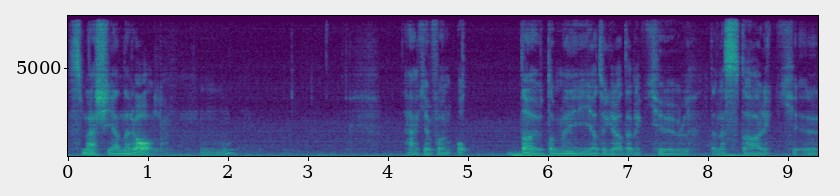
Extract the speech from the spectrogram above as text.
Smash General. Mm. Här kan få en åtta utav mig. Jag tycker att den är kul. Den är stark. Eh,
